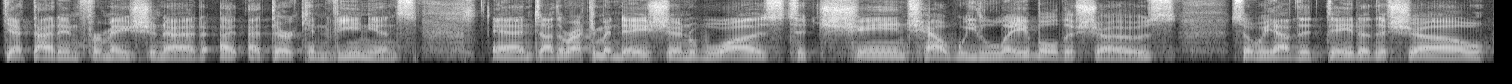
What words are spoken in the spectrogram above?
get that information at, at, at their convenience. And uh, the recommendation was to change how we label the shows. So we have the date of the show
